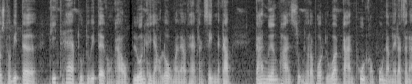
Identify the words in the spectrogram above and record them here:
สต์ทวิตเตอร์ที่แทบทุกทวิตเตอร์ของเขาล้วนเขย่าโลกมาแล้วแทบทั้งสิ้นนะครับการเมืองผ่านสุนทรพจน์หรือว่าการพูดของผู้นำในลักษณะ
